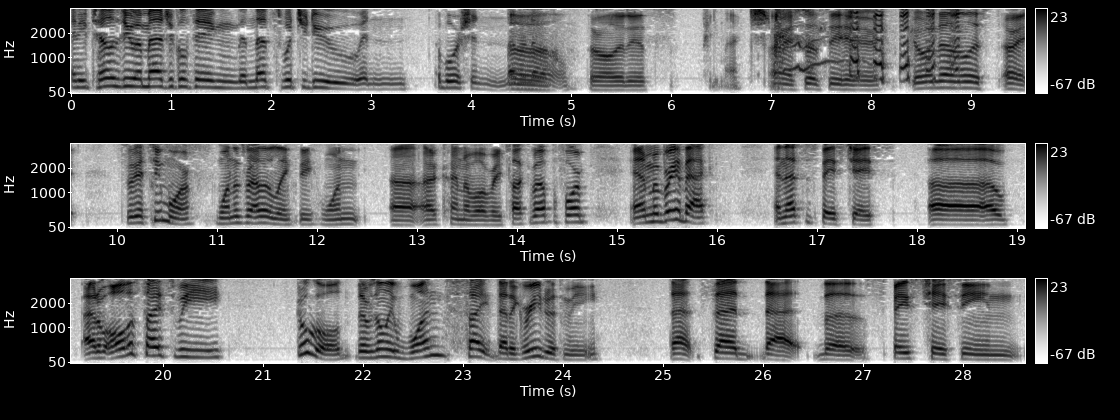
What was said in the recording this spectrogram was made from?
and he tells you a magical thing, then that's what you do. And abortion, I don't know, they're all idiots. pretty much. All right, so let's see here. Going down the list. All right, so we got two more. One is rather lengthy. One uh, I kind of already talked about before, and I'm gonna bring it back. And that's the space chase. Uh, out of all the sites we googled, there was only one site that agreed with me that said that the space chase scene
